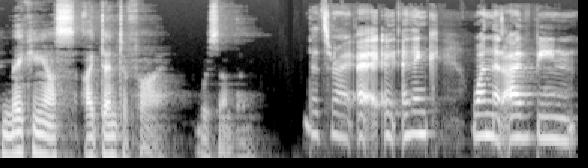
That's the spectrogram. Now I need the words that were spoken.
in making us identify with something. That's right. I, I think one that I've been,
